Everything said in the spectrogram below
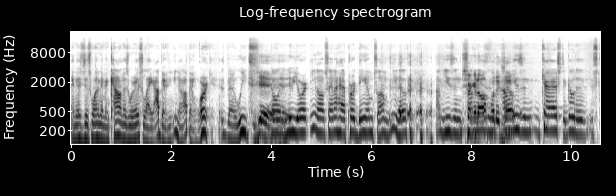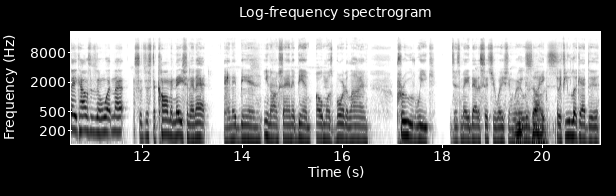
And it's just one of them encounters where it's like I've been, you know, I've been working. It's been weeks Yeah, going to. New York. You know what I'm saying? I had per diem, so I'm, you know, I'm using I'm off using, on the I'm using cash to go to steakhouses and whatnot. So just the culmination of that and it being, you know what I'm saying, it being almost borderline prude week just made that a situation where it was sauce. like if you look at the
